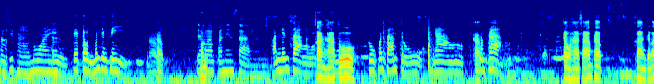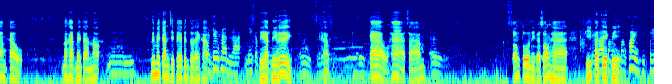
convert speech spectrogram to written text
สี่สิบห้าหน่วย เออแต่ต้นมันจังสี่ ครับ แต่บางว่าฟันเห็นสามนั่นพันเน้นสร้างสร้างหาตัว ลูกมันสามตัวยางครับ น้ำทางเก้าหาสามครับสร้างกระน้ำเก้าเนาะครับแม่จันเนาะแมนหรือแม่จันสิเปเป็นตัวไหนครับก็จังสั้นละแม่กับแบบนี้เลยเออครับเก้าห้าสามเออสองตัวนี่ก็สองหาผีปาเจกนี่บางไฟสิเป๊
